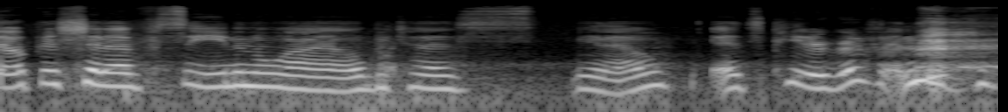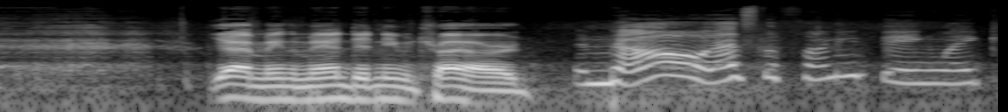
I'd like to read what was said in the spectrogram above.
Dopest shit I've seen in a while because, you know, it's Peter Griffin. Yeah, I mean the man didn't even try hard. No, that's the funny thing. Like,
